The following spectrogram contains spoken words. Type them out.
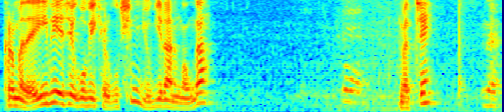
그러면 AB의 제곱이 결국 16이라는 건가? 네. 맞지? 네.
